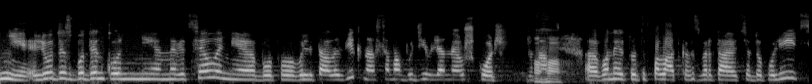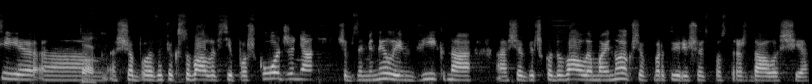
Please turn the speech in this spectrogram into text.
Ні, люди з будинку ні не відселені, бо повилітали вікна. Сама будівля не ушкоджена. Ага. Е, Вони тут в палатках звертаються до поліції, е, Так. щоб зафіксували всі пошкодження, щоб замінили їм вікна, е, щоб відшкодували майно, якщо в квартирі щось постраждало ще.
